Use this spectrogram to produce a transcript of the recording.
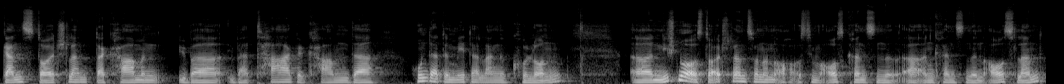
ganz Deutschland. Da kamen über, über Tage kamen da hunderte Meter lange Kolonnen. Äh, nicht nur aus Deutschland, sondern auch aus dem äh, angrenzenden Ausland.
